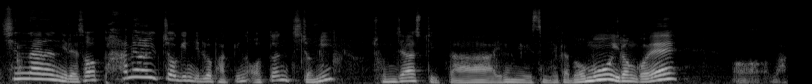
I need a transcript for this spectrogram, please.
신나는 일에서 파멸적인 일로 바뀌는 어떤 지점이 존재할 수도 있다 이런 얘기가 있습니다. 그러니까 너무 이런 거에 어, 막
